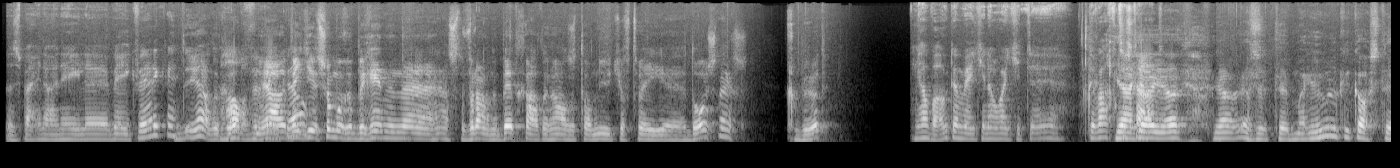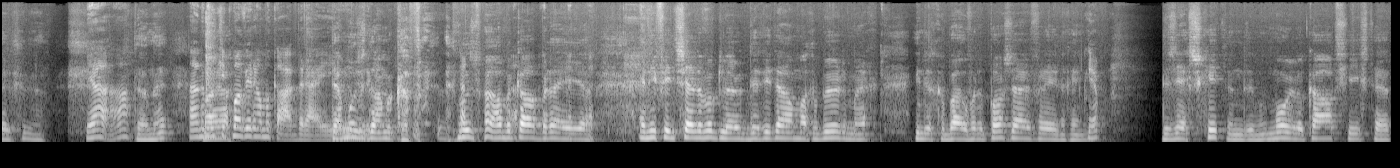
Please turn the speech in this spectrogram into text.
Dat is bijna een hele week werken. Ja, dat Een klopt. Maar ja, weet je, sommigen beginnen, eh, als de vrouw naar bed gaat, dan gaan ze het al een uurtje of twee eh door s'nachts. Gebeurt. Ja, Wout, dan weet je nog wat je te, te wachten Ja, staat. ja, ja, ja, als het uh, maar huwelijke kost, eh, Ja, dan, hè, nou, dan Maar moet je het maar weer aan elkaar breien. dan moest het aan elkaar, moest het aan elkaar breien. Ja. En ik vind het zelf ook leuk dat dit allemaal gebeuren mag. in het gebouw van de Postduinvereniging. Ja. Het is echt schitterend, een mooie locatie is dat.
